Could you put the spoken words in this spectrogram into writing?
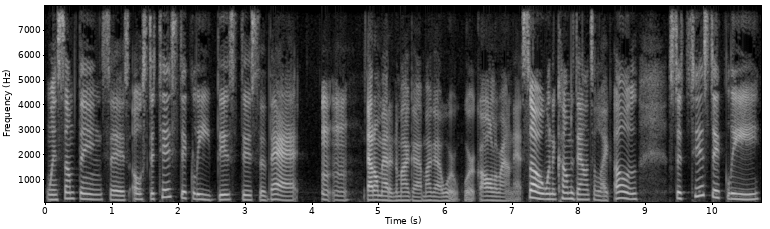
when something says, oh, statistically, this, this, or that, mm-mm, that don't matter to my guy. My guy work work all around that. So when it comes down to like, oh, statistically,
